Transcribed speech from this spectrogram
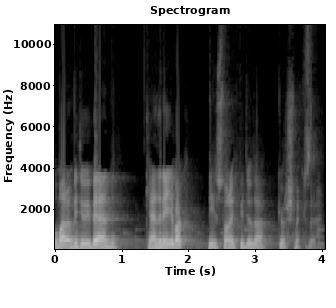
Umarım videoyu beğendin. Kendine iyi bak. Bir sonraki videoda görüşmek üzere.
